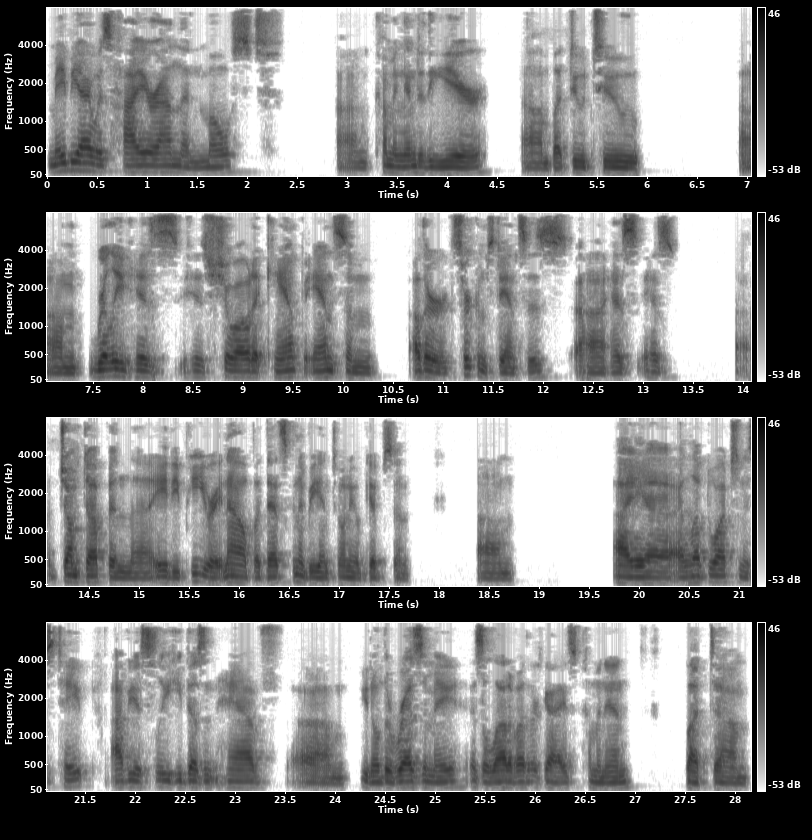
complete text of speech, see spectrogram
maybe I was higher on than most um, coming into the year, um, but due to um, really his his show out at camp and some other circumstances uh, has has uh, jumped up in the ADP right now. But that's going to be Antonio Gibson. Um, I uh, I loved watching his tape. Obviously, he doesn't have um, you know the resume as a lot of other guys coming in, but um,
